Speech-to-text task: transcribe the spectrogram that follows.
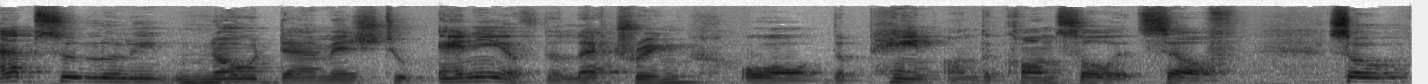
absolutely no damage to any of the lettering or the paint on the console itself. So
